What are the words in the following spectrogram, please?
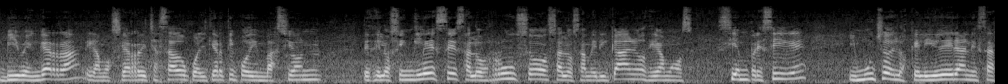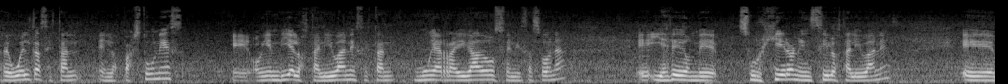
vive en guerra, digamos, se ha rechazado cualquier tipo de invasión desde los ingleses a los rusos, a los americanos, digamos, siempre sigue y muchos de los que lideran esas revueltas están en los pastunes. Eh, hoy en día los talibanes están muy arraigados en esa zona eh, y es de donde surgieron en sí los talibanes. Eh,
